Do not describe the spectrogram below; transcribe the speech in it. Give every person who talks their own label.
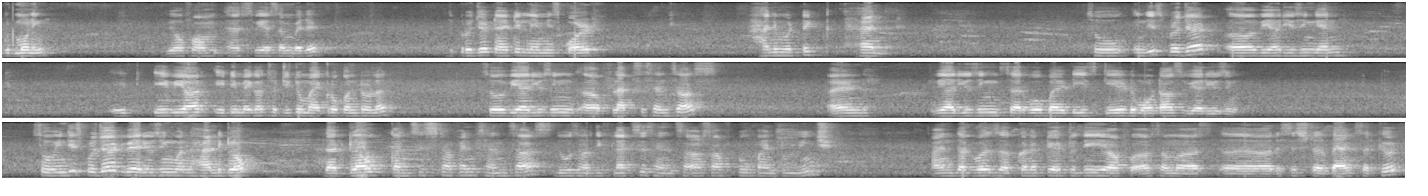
Speaker 1: Good morning. We are from SVS Embedded. The project title name is called Hanimatic Hand. So in this project uh, we are using an AVR ATmega32 microcontroller. So we are using uh, flex sensors and we are using servo Baldis geared motors we are using. So in this project we are using one hand glove. That glove consists of an sensors. Those are the flex sensors of 2.2 inch and that was uh, connected to the of uh, some uh, uh, resistor bank circuit.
